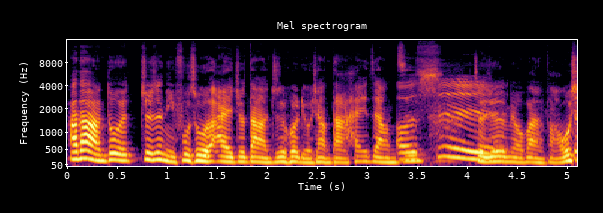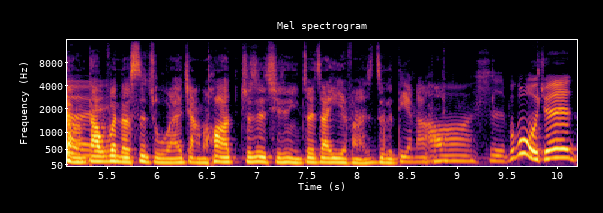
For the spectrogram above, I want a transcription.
啊，当然对，就是你付出的爱，就当然就是会流向大海这样子，哦、是，这就是没有办法。我想大部分的事主来讲的话，就是其实你最在意的反而是这个点啊。哦，是。不过我觉得，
